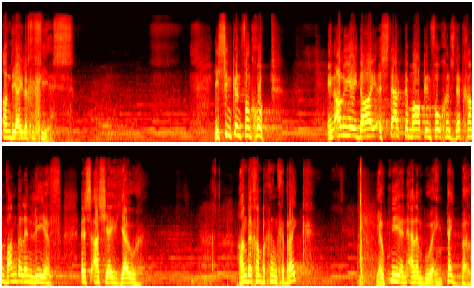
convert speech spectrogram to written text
aan die Heilige Gees. Jy sien kind van God. En al hoe jy daai 'n sterk te maak en volgens dit gaan wandel en leef is as jy jou hande gaan begin gebruik jou knie en elmboë en tyd bou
